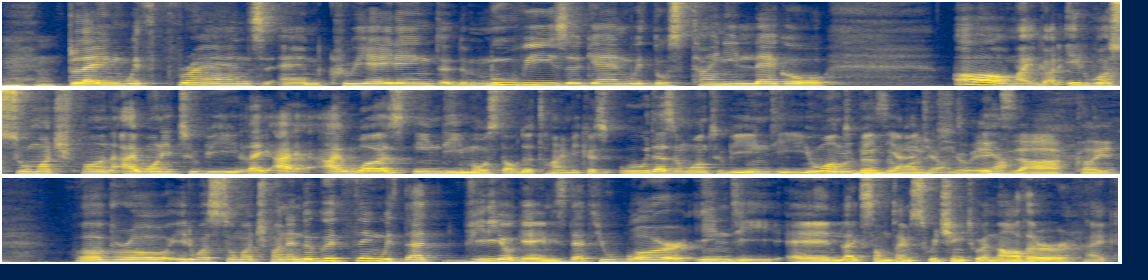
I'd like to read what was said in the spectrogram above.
Mm-hmm. Playing with friends and creating the, the movies again with those tiny Lego. Oh my god, it was so much fun. I wanted to be like I I was indie most of the time because who doesn't want to be indie? You want who to be Indiana Jones. Exactly. Yeah. Oh, bro, it was so much fun. And the good thing with that video game is that you were indie and like sometimes switching to another like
